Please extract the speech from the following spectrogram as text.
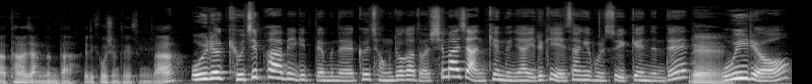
나타나지 않는다. 이렇게 보시면 되겠습니다. 오히려 교집합이기 때문에 그 정도가 더 심하지 않겠느냐 이렇게 예상해 볼 수 있겠는데 네. 오히려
